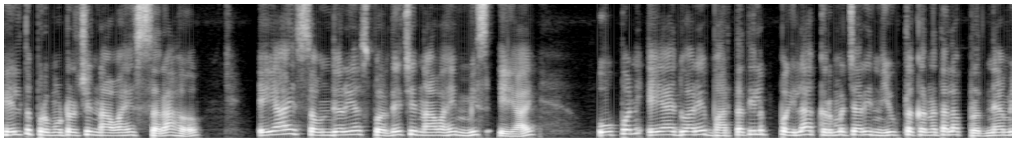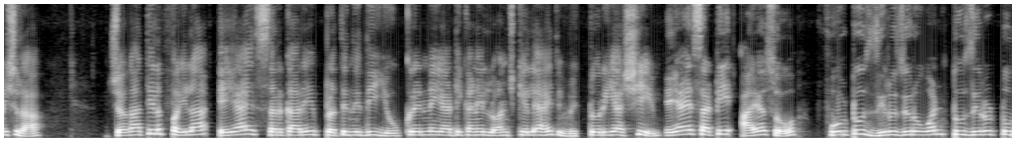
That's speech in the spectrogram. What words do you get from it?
हेल्थ प्रमोटरचे नाव आहे सराह. ए आय सौंदर्य स्पर्धेचे नाव आहे Miss A I Open A आयद्वारे भारतातील पहिला कर्मचारी नियुक्त करण्यात आला प्रज्ञा मिश्रा. जगातील पहिला ए आय सरकारी प्रतिनिधी युक्रेनने या ठिकाणी लॉन्च केले आहेत व्हिक्टोरिया शिप ए आयसाठी I S O four two zero zero one two zero two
